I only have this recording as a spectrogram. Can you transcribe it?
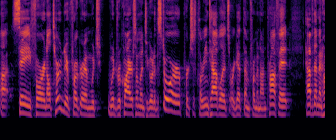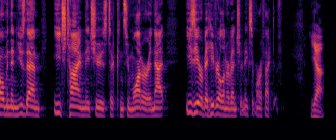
uh, say, for an alternative program, which would require someone to go to the store, purchase chlorine tablets, or get them from a nonprofit, have them at home, and then use them each time they choose to consume water. And that easier behavioral intervention makes it more effective. Yeah.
